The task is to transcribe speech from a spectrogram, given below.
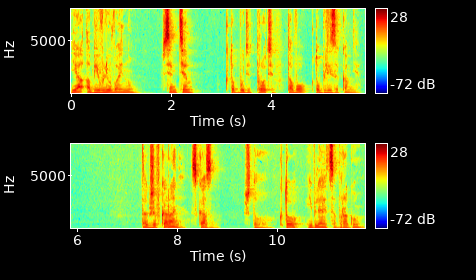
«Я объявлю войну всем тем, кто будет против того, кто близок ко мне». Также в Коране сказано, что кто является врагом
